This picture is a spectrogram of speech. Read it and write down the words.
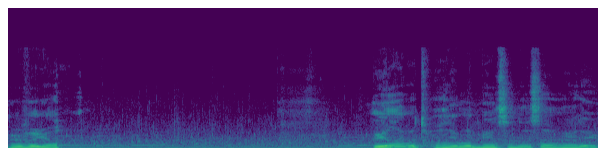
Moving on. Really? We're 21 minutes in this already?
